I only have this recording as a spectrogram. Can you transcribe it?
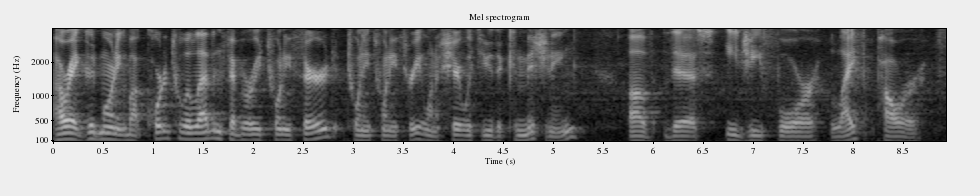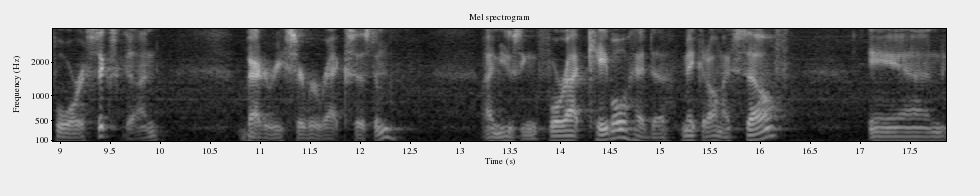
All right, good morning. About quarter to 11, February 23rd, 2023. I want to share with you the commissioning of this EG4 Lifepower4 6 gun battery server rack system. I'm using 4-aught cable, had to make it all myself, and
